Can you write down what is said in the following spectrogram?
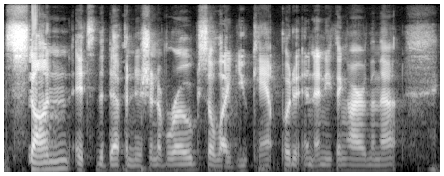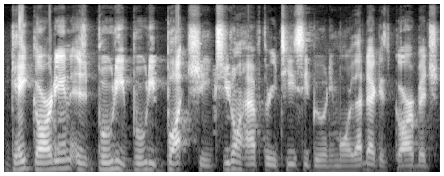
stun, it's the definition of rogue, so like you can't put it in anything higher than that. Gate Guardian is booty booty butt cheeks. You don't have three TC Boo anymore. That deck is garbage.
